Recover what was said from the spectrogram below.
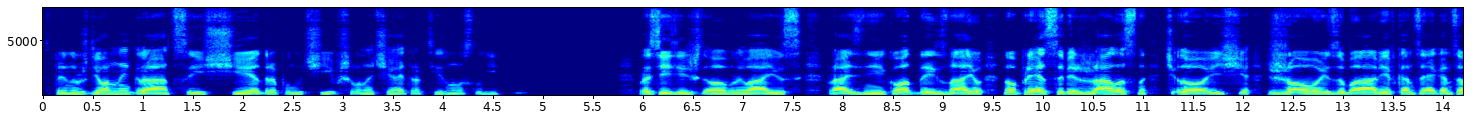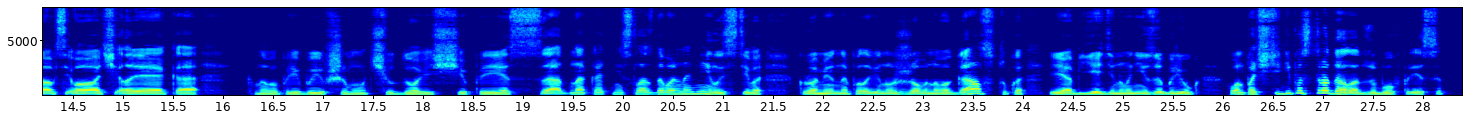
с принужденной грацией щедро получившего на чай трактирного слуги. Простите, что врываюсь, праздник, отдых, знаю, но пресса безжалостна, чудовище, сжевывает зубами, в конце концов, всего человека. К новоприбывшему чудовище пресса, однако, отнеслась довольно милостиво. Кроме наполовину сжеванного галстука и объеденного низа брюк, он почти не пострадал от зубов прессы. —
